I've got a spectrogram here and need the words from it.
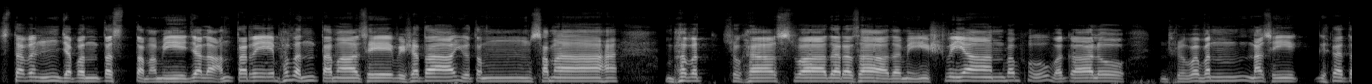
స్తవం జపంతస్తమమీ జల అంతరే భవంతమాసే విషతాయుతం సమాహ భవత్సుఖాస్వాదరసాదమీష్వియాన్ బభూవ కాలో ధ్రువవన్న శీఘ్రత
